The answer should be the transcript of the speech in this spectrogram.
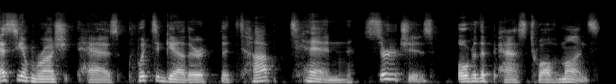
SEMrush has put together the top 10 searches over the past 12 months.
